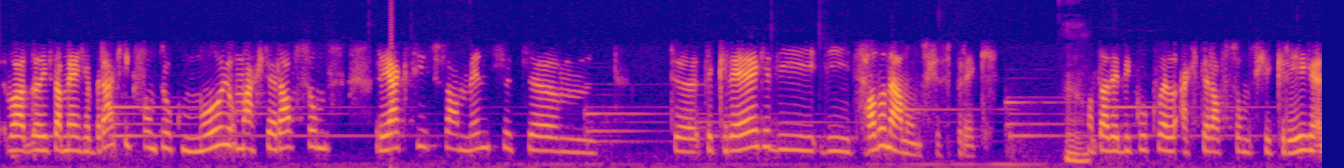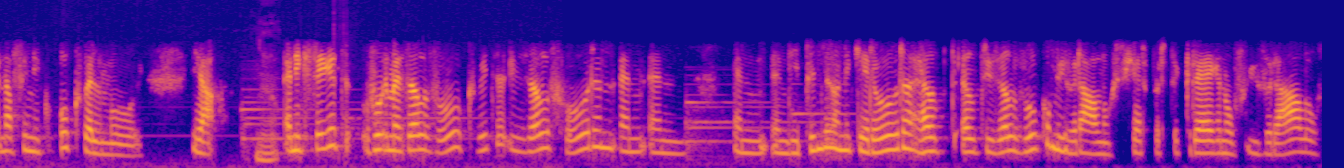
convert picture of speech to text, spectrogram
wat heeft dat mij gebracht? Ik vond het ook mooi om achteraf soms reacties van mensen te, um, te, te krijgen die, die iets hadden aan ons gesprek. Ja. Want dat heb ik ook wel achteraf soms gekregen en dat vind ik ook wel mooi. Ja. Ja. En ik zeg het voor mezelf ook, weet je, uzelf horen en, en, en, en die punten nog een keer horen, helpt, helpt u zelf ook om uw verhaal nog scherper te krijgen of uw verhaal of,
